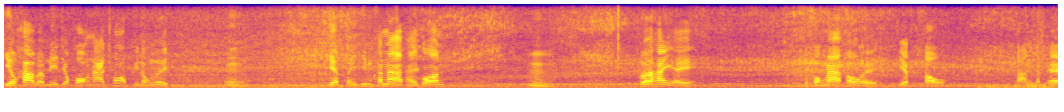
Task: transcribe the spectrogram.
เกี่ยวข้าวแบบนี้เจ้าของนาชอบพี่น้องเลยอืมเก็บในหิ้มข้างหน้าไข่ก่อน อืม เพื่อให้ไอ เจ้าของหน้าเขาไอเก็บเขาขางขั้นแท่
